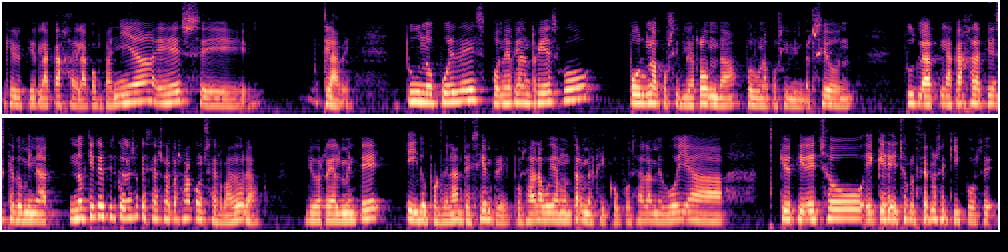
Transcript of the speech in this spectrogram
Quiero decir, la caja de la compañía es eh, clave. Tú no puedes ponerla en riesgo por una posible ronda, por una posible inversión. Tú la, la caja la tienes que dominar. No quiere decir con eso que seas una persona conservadora. Yo realmente he ido por delante siempre. Pues ahora voy a montar México, pues ahora me voy a, Quiero decir, he hecho, he hecho crecer los equipos, eh,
